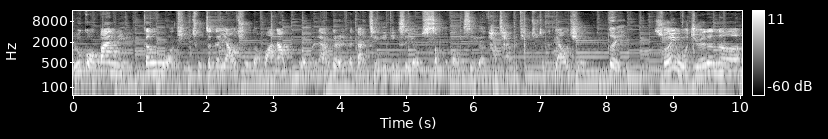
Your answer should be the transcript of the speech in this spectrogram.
如果伴侣跟我提出这个要求的话，那我们两个人的感情一定是有什么东西的，他才会提出这个要求。对，所以我觉得呢，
